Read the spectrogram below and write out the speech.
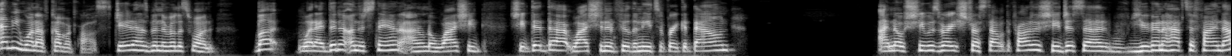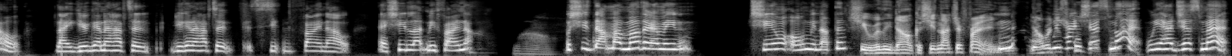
anyone I've come across. Jada has been the realest one. But what I didn't understand, I don't know why she she did that, why she didn't feel the need to break it down. I know she was very stressed out with the project. She just said, "You're gonna have to find out. Like you're gonna have to, you're gonna have to see, find out." And she let me find out. Wow. But she's not my mother. I mean, she don't owe me nothing. She really don't, because she's not your friend. No, we just had cool. just met. We had just met.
